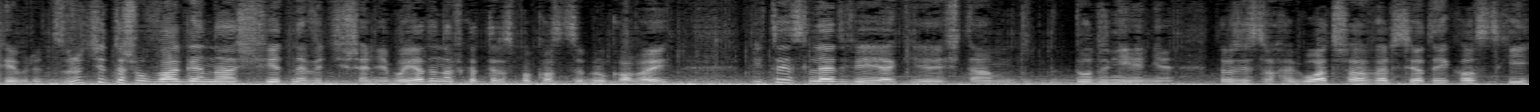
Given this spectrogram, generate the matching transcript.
hybryd. Zwróćcie też uwagę na świetne wyciszenie, bo jadę na przykład teraz po kostce brukowej i to jest ledwie jakieś tam dudnienie. Teraz jest trochę gładsza wersja tej kostki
